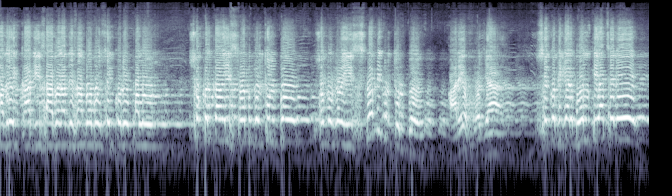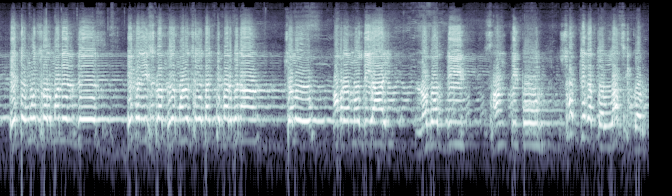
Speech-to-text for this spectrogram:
আমাদের কাজী সাহেবের আদেশ আমরা অবশ্যই করে পালন, সকল সকলকে ইসলামী করে তুলবো, সকল সকলকে ইসলামী করে তুলবো। আরে হজা, সে কোথেকে আর বলতে আছে রে? এ তো মুসলমানের দেশ, এখানে ইসলাম ধর্ম মানুষের থাকতে পারবে না। চলো, আমরা নদিয়ায় নবদ্বীপ, শান্তিপুর, সব জায়গায় তল্লাশি করব।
